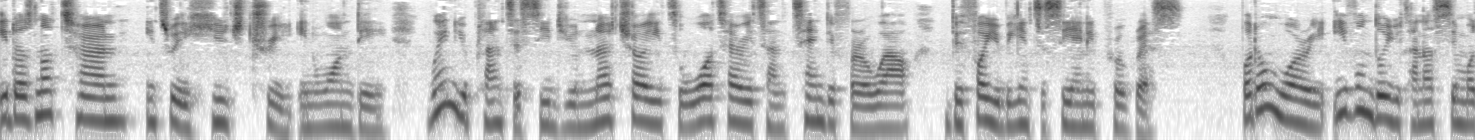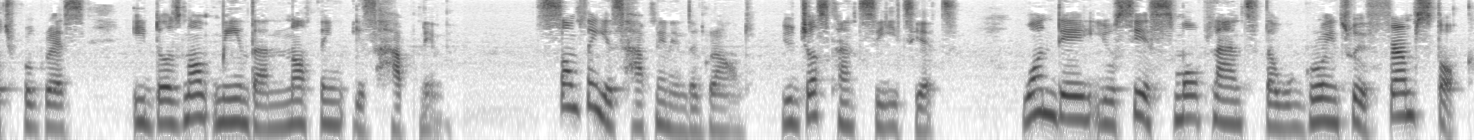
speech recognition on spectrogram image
It does not turn into a huge tree in one day. When you plant a seed, you nurture it, water it, and tend it for a while before you begin to see any progress. But don't worry, even though you cannot see much progress, it does not mean that nothing is happening. Something is happening in the ground. You just can't see it yet. One day you'll see a small plant that will grow into a firm stalk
